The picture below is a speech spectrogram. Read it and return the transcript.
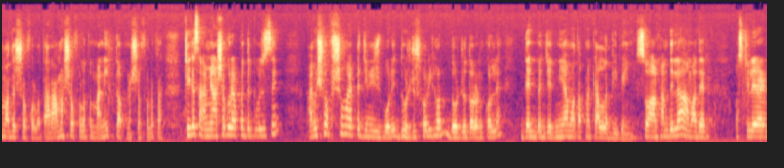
আমাদের সফলতা, আর আমার সফলতা মানেই তো আপনার সফলতা, ঠিক আছে? আমি আশা করি আপনাদেরকে বুঝেছি। আমি সব সময় একটা জিনিস বলি, ধৈর্যশীল হন, ধৈর্য ধারণ করলে দেখবেন যে নিয়ামত আপনাকে আল্লাহ দিবেই। সো আলহামদুলিল্লাহ, আমাদের অস্ট্রেলিয়ার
